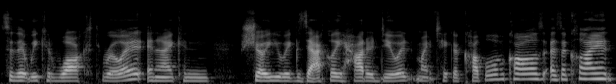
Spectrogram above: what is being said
so that we could walk through it and I can show you exactly how to do it. It might take a couple of calls as a client,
